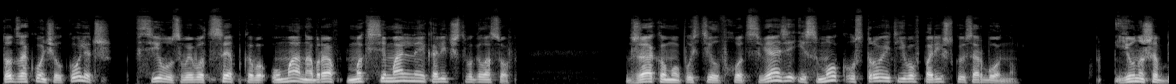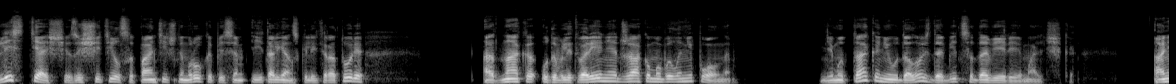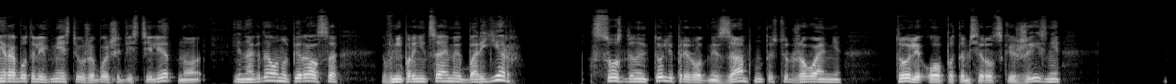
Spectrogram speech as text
Тот закончил колледж в силу своего цепкого ума, набрав максимальное количество голосов. Джакомо пустил в ход связи и смог устроить его в парижскую Сорбонну. Юноша блестяще защитился по античным рукописям и итальянской литературе, однако удовлетворение Джакому было неполным. Ему так и не удалось добиться доверия мальчика. Они работали вместе уже больше десяти лет, но иногда он упирался в непроницаемый барьер, созданный то ли природной замкнутостью Джованни, то ли опытом сиротской жизни.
